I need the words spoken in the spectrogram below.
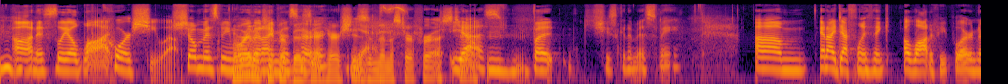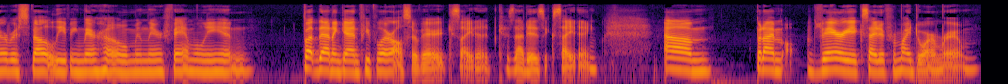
honestly, a lot. Of course she will. She'll miss me We're more gonna than I keep her miss busy her. here. She's Yes. a minister for us too. Yes, mm-hmm. but she's gonna miss me. Um, and I definitely think a lot of people are nervous about leaving their home and their family, and but then again, people are also very excited because that is exciting. Um, but I'm very excited for my dorm room,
